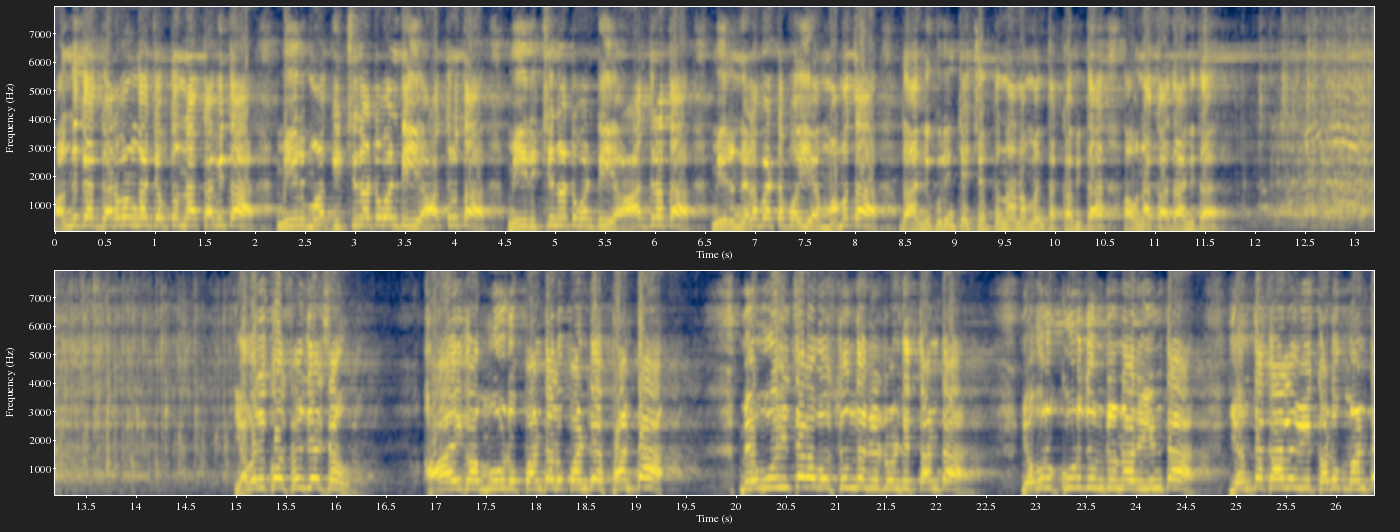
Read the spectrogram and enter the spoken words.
అందుకే గర్వంగా చెబుతున్న కవిత మీరు మాకు ఇచ్చినటువంటి ఆతృత మీరిచ్చినటువంటి ఆర్ద్రత మీరు నిలబెట్టబోయే మమత దాన్ని గురించే చెప్తున్నానమ్మంత కవిత. అవునా కాదా అనిత? ఎవరి కోసం చేశాం హాయిగా మూడు పంటలు పండే పంట. మేము ఊహించలా వస్తుందనేటువంటి తంట. ఎవరు కూడుతుంటున్నారు ఇంట? ఎంతకాలం ఈ కడుపు మంట?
